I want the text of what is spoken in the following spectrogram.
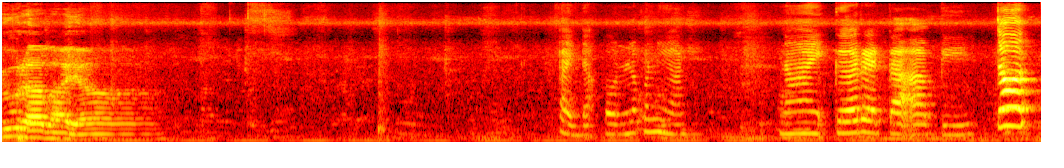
Surabaya. Ada kon kan ya. Naik kereta api. Tot.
